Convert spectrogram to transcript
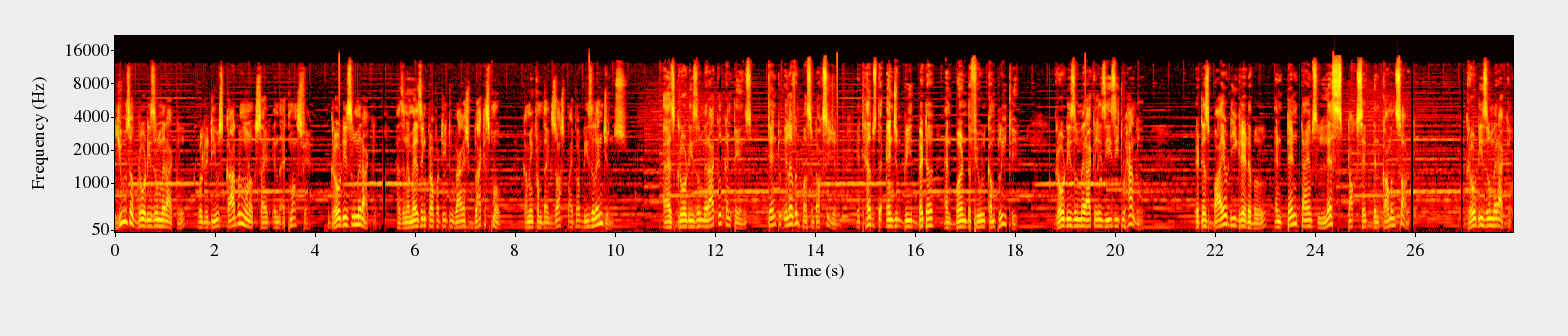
Use of Grow Diesel Miracle will reduce carbon monoxide in the atmosphere. Grow Diesel Miracle has an amazing property to vanish black smoke coming from the exhaust pipe of diesel engines. As Grow Diesel Miracle contains 10 to 11% oxygen, it helps the engine breathe better and burn the fuel completely. Grow Diesel Miracle is easy to handle. It is biodegradable and 10 times less toxic than common salt. Grow Diesel Miracle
